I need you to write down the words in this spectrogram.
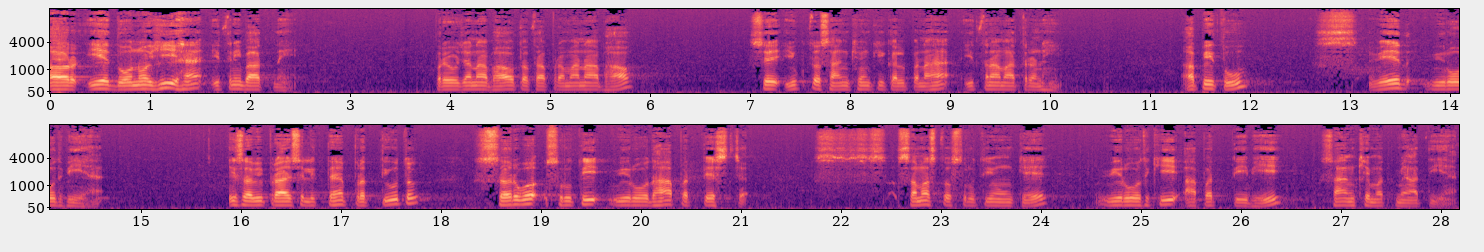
और ये दोनों ही हैं, इतनी बात नहीं। प्रयोजना भाव तथा प्रमाणा भाव से युक्त सांख्यों की कल्पना है इतना मात्र नहीं। अपितु वेद विरोध भी है। इस अभिप्राय से लिखते हैं, प्रत्युत सर्व श्रुति विरोधापत्यश्च। समस्त श्रुतियों के विरोध की आपत्ति भी सांख्य मत में आती है।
